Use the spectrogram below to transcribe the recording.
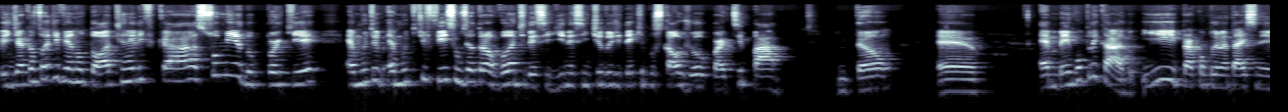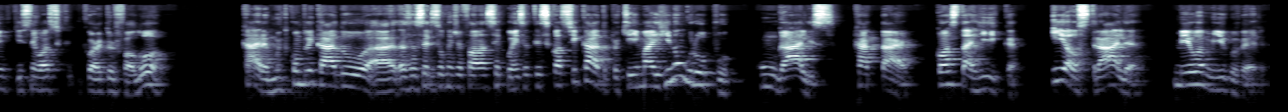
a gente já cansou de ver no Tottenham ele ficar sumido, porque é muito, é muito difícil um centroavante decidir nesse sentido de ter que buscar o jogo, participar. Então, é, é bem complicado. E para complementar esse, esse negócio que o Arthur falou, cara, é muito complicado a, essa seleção que a gente vai falar na sequência ter se classificado, porque imagina um grupo com Gales, Catar, Costa Rica e Austrália, meu amigo, velho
